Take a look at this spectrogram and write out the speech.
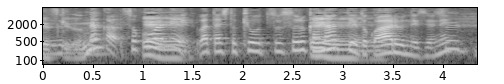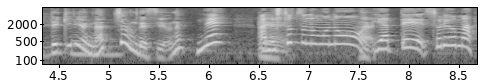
ですけどね。なんかそこはね、ええ。私と共通するかなっていうところあるんですよね、できるようになっちゃうんですよね、ね。あのええ。一つのものをやって、それをまあ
